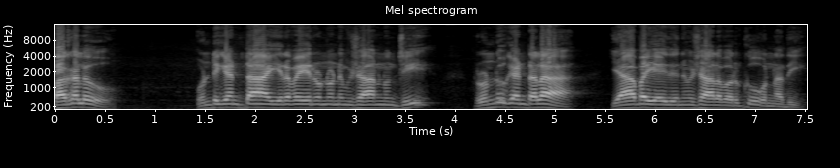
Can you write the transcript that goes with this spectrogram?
పగలు ఒంటి గంట ఇరవై రెండు నిమిషాల నుంచి రెండు గంటల యాభై ఐదు నిమిషాల వరకు ఉన్నది.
